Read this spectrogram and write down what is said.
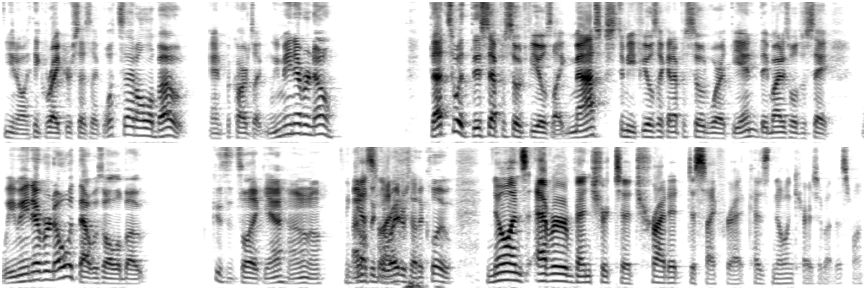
you know I think Riker says like, "What's that all about?" And Picard's like, "We may never know." That's what this episode feels like. Masks to me feels like an episode where at the end they might as well just say, "We may never know what that was all about," because it's like, yeah, I don't know. I, don't think what? the writers had a clue. No one's ever ventured to try to decipher it because no one cares about this one.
